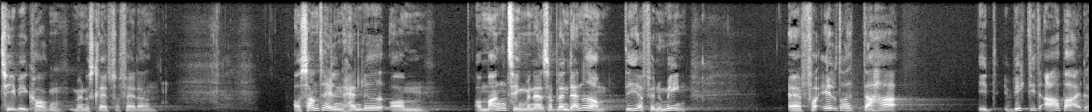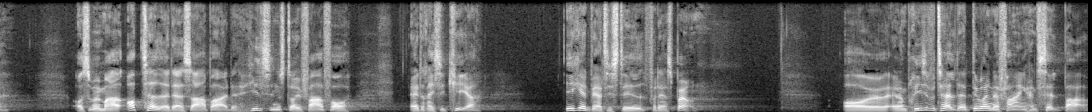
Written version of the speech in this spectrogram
tv-kokken, manuskriptforfatteren. Og samtalen handlede om, om mange ting, men altså blandt andet om det her fænomen af forældre, der har et vigtigt arbejde, og som er meget optaget af deres arbejde, hele tiden står i fare for at risikere ikke at være til stede for deres børn. Og øh, Adam Prise fortalte, at det var en erfaring, han selv bar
